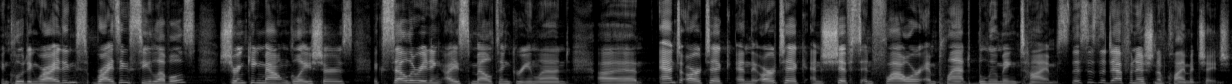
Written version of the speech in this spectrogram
including rising, rising sea levels, shrinking mountain glaciers, accelerating ice melt in Greenland, uh, Antarctic and the Arctic and shifts in flower and plant blooming times. This is the definition of climate change.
